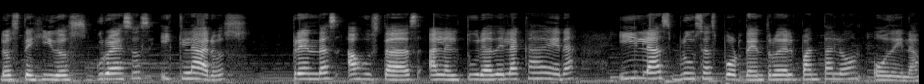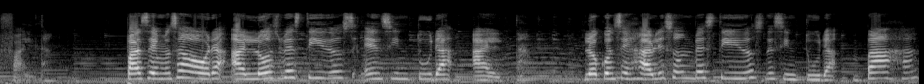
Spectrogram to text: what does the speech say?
los tejidos gruesos y claros, prendas ajustadas a la altura de la cadera y las blusas por dentro del pantalón o de la falda. Pasemos ahora a los vestidos en cintura alta. Lo aconsejable son vestidos de cintura baja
